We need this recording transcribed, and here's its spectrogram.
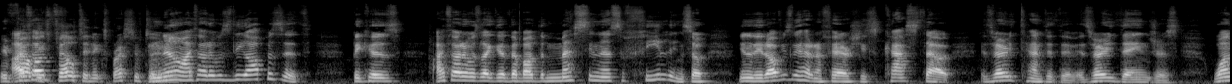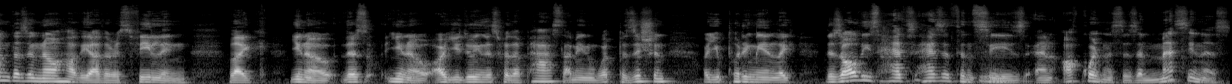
it I felt, thought- it felt inexpressive to me. No, I thought it was the opposite because I thought it was like about the messiness of feeling. So you know, they'd obviously had an affair. She's cast out. It's very tentative. It's very dangerous. One doesn't know how the other is feeling. Like, you know, there's, you know, are you doing this for the past? I mean, what position are you putting me in? Like, there's all these hes- hesitancies and awkwardnesses and messiness,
